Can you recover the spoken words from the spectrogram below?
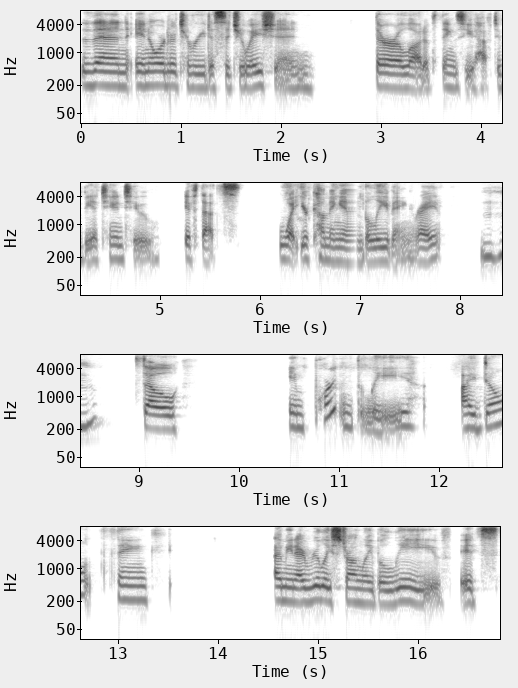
then in order to read a situation there are a lot of things you have to be attuned to if that's what you're coming in believing right mm-hmm. so importantly i don't think I mean, I really strongly believe it's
